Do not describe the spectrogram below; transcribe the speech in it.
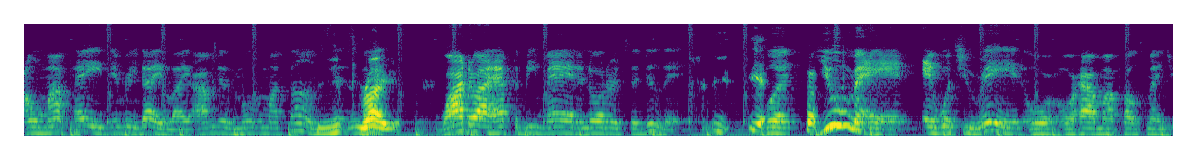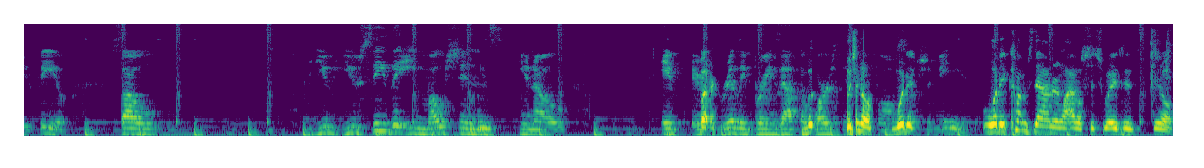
on my page every day. Like I'm just moving my thumbs. Like, right. why do I have to be mad in order to do that? Yeah, But but- you mad at what you read or or how my post made you feel. So you you see the emotions, you know, it, it But- really brings out the but- worst in but you know, on what it- media. when it comes down to a lot of situations, you know,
